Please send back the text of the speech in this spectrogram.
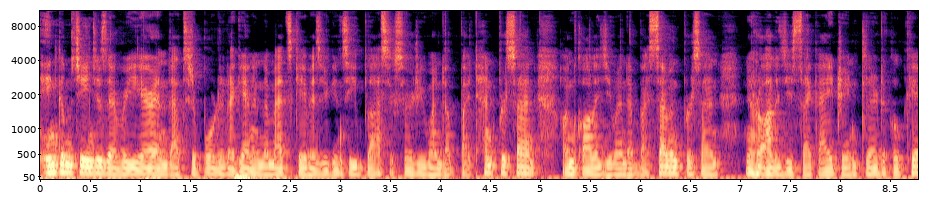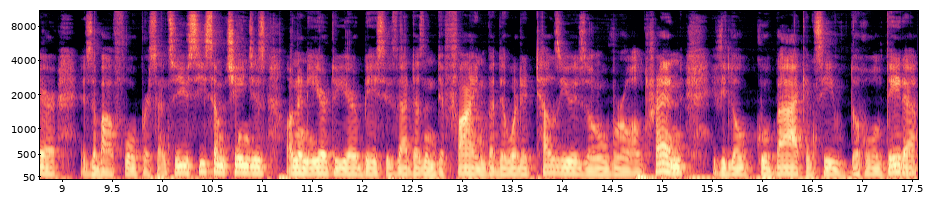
Income changes every year, and that's reported again in the Medscape. As you can see, plastic surgery went up by 10%, oncology went up by 7%, neurology, psychiatry, and critical care is about 4%. So you see some changes on an year to year basis. That doesn't define, but what it tells you is an overall trend. If you look, go back and see the whole data,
